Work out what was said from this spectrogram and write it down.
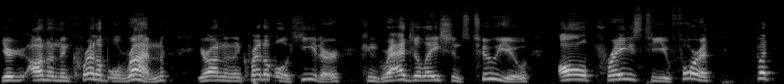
You're on an incredible run. You're on an incredible heater. Congratulations to you all praise to you for it, but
